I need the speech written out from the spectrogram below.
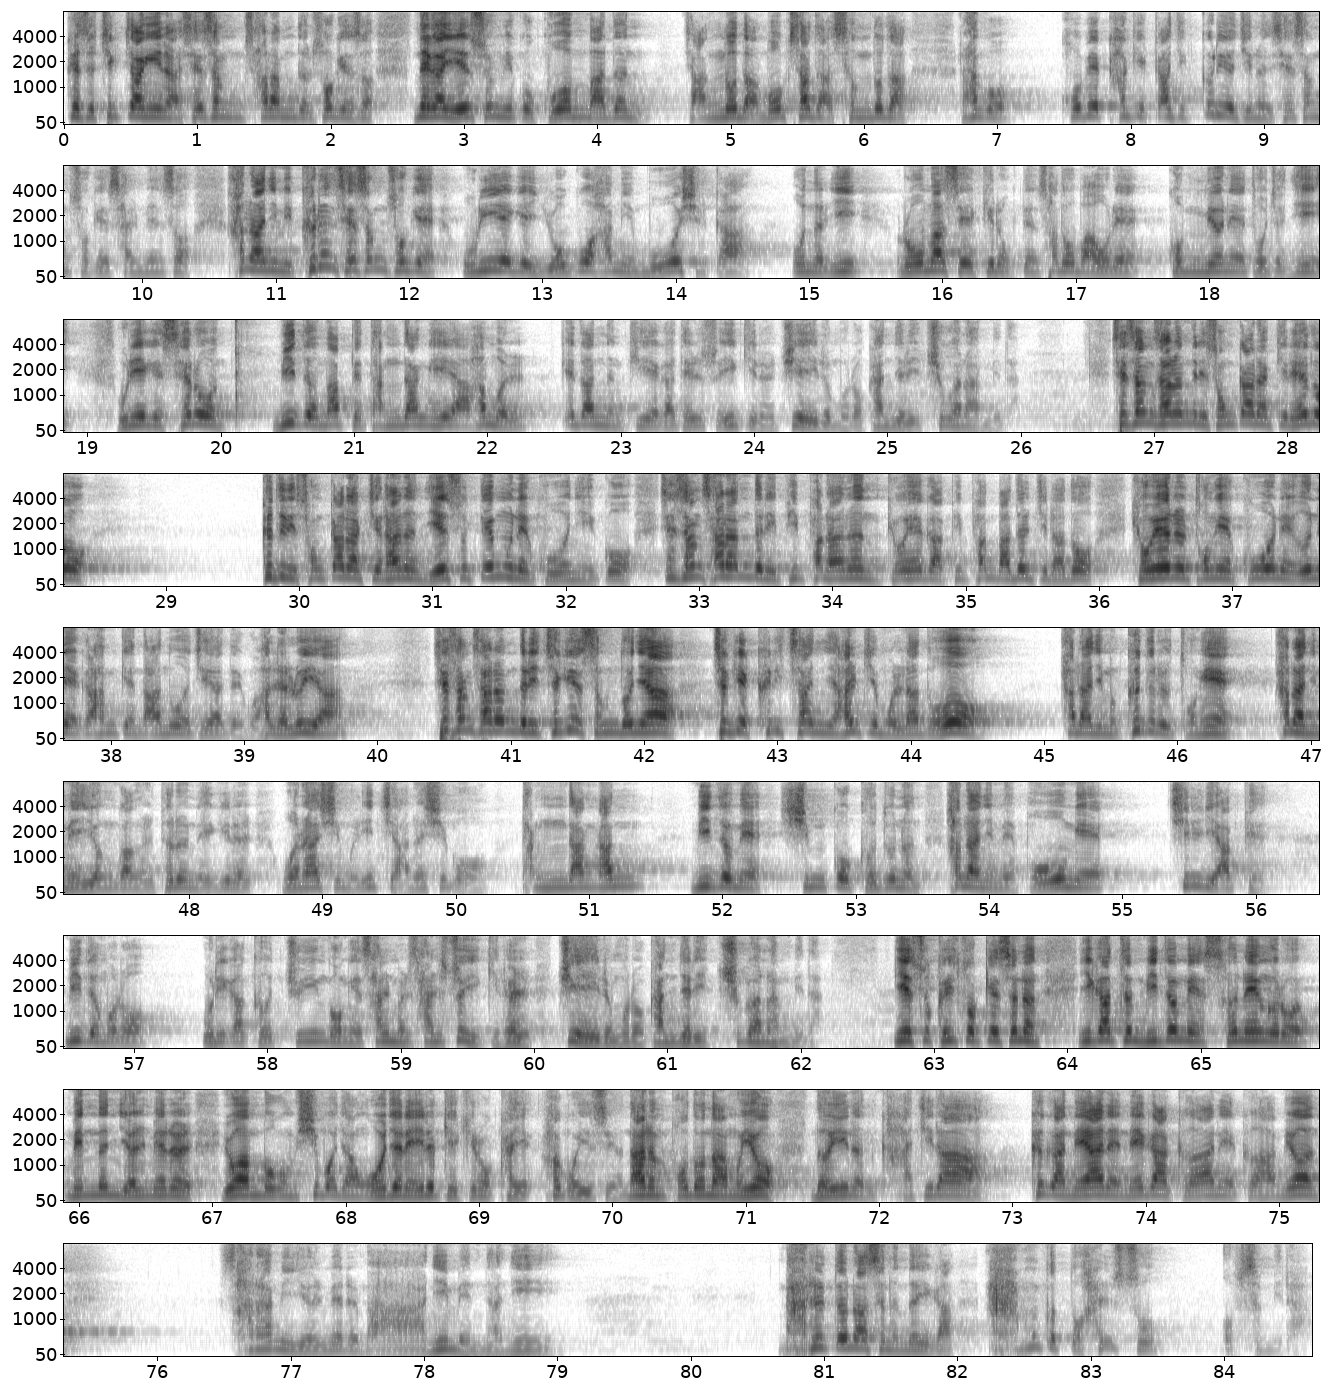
그래서 직장이나 세상 사람들 속에서 내가 예수 믿고 구원받은 장로다, 목사다, 성도다라고 고백하기까지 끓여지는 세상 속에 살면서 하나님이 그런 세상 속에 우리에게 요구함이 무엇일까? 오늘 이 로마서에 기록된 사도 바울의 권면의 도전이 우리에게 새로운 믿음 앞에 당당해야 함을 깨닫는 기회가 될 수 있기를 주의 이름으로 간절히 축원합니다. 세상 사람들이 손가락질 해도 그들이 손가락질하는 예수 때문에 구원이 있고 세상 사람들이 비판하는 교회가 비판받을지라도 교회를 통해 구원의 은혜가 함께 나누어져야 되고 할렐루야. 세상 사람들이 저게 성도냐 저게 크리스찬이냐 할지 몰라도 하나님은 그들을 통해 하나님의 영광을 드러내기를 원하심을 잊지 않으시고 당당한 믿음에 심고 거두는 하나님의 보응의 진리 앞에 믿음으로 우리가 그 주인공의 삶을 살 수 있기를 주의 이름으로 간절히 축원합니다. 예수 그리스도께서는 이 같은 믿음의 선행으로 맺는 열매를 요한복음 15장 5절에 이렇게 기록하고 있어요. 나는 포도나무요 너희는 가지라. 그가 내 안에 내가 그 안에 거하면 사람이 열매를 많이 맺나니 나를 떠나서는 너희가 아무것도 할 수 없습니다.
